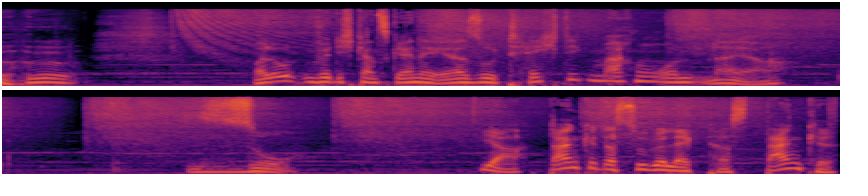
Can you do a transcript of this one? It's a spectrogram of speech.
Weil unten würde ich ganz gerne eher so Technik machen und naja. So. Ja, danke, dass du geleckt hast. Danke,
